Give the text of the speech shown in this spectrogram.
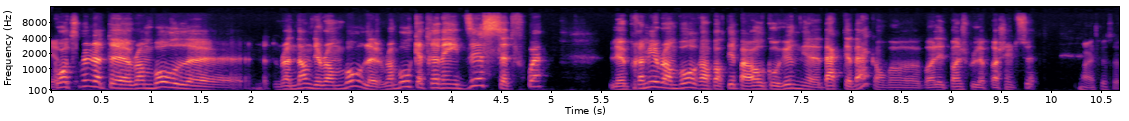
On continue notre euh, Rumble, euh, notre rundown des Rumble, le Rumble 90 cette fois. Le premier Rumble remporté par Hulk Hogan back-to-back. On va, aller le punch pour le prochain tout de suite. Oui, c'est ça.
